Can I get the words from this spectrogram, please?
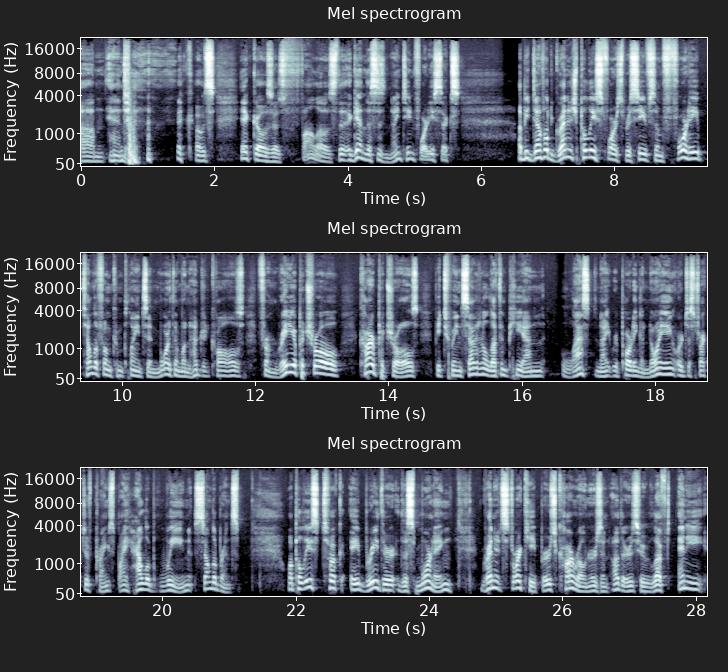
Um, and it goes, it goes as follows. The, again, this is 1946. A bedeviled Greenwich police force received some 40 telephone complaints and more than 100 calls from radio patrol car patrols between 7 and 11 p.m. last night reporting annoying or destructive pranks by Halloween celebrants. While police took a breather this morning, Greenwich storekeepers, car owners, and others who left any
